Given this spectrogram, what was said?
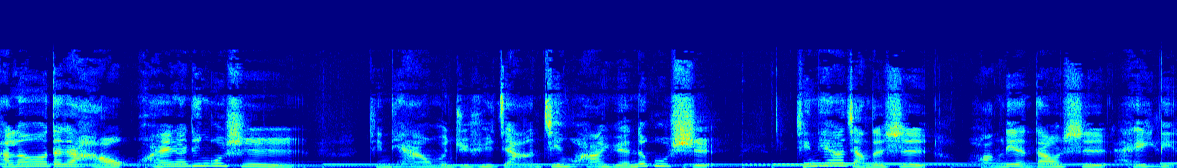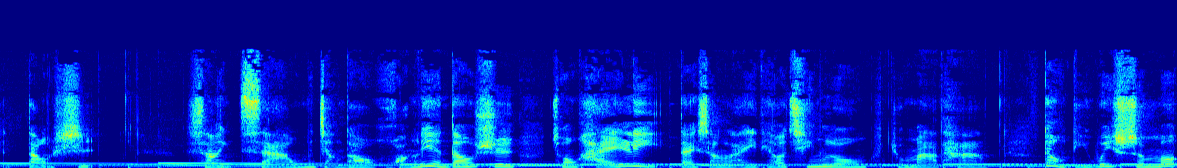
Hello，大家好，欢迎来听故事。今天我们继续讲镜花园的故事。今天要讲的是黄脸道士、黑脸道士。上一次啊，我们讲到黄脸道士从海里带上来一条青龙，就骂他到底为什么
